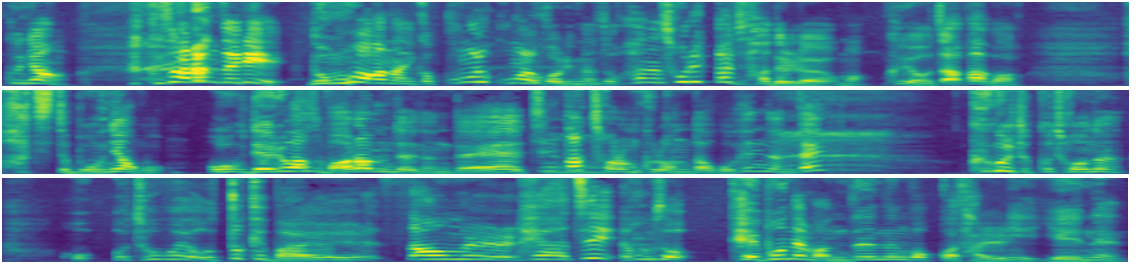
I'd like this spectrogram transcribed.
그냥 그 사람들이 너무 화가 나니까 꿍얼꿍얼 거리면서 하는 소리까지 다 들려요. 막 그 여자가 막 아 진짜 뭐냐고 어 내려와서 말하면 되는데 찐따처럼 그런다고 했는데 그걸 듣고 저는 어, 어, 저거에 어떻게 말 싸움을 해야지 하면서 대본을 만드는 것과 달리 얘는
